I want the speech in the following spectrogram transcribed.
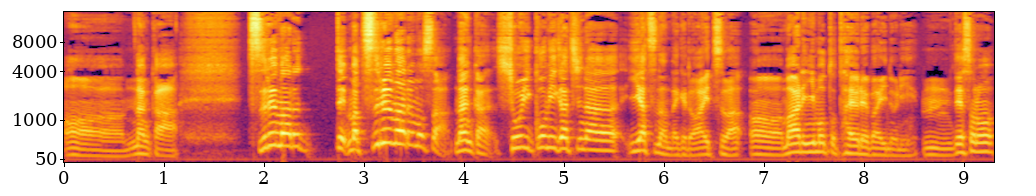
あー、なんか、鶴丸で、まあ、鶴丸もさ、なんか、背負い込みがちなやつなんだけど、あいつは。うん、周りにもっと頼ればいいのに。うん。で、その、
